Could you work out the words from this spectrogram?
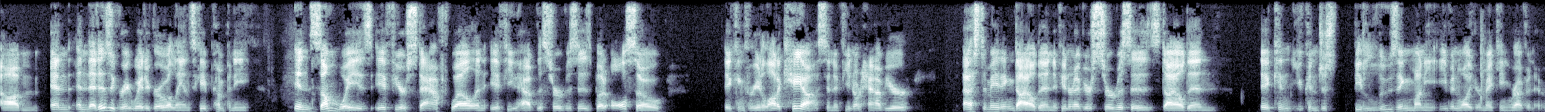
Um, and and that is a great way to grow a landscape company in some ways if you're staffed well and if you have the services but also it can create a lot of chaos. And if you don't have your estimating dialed in, if you don't have your services dialed in, it can you can just be losing money even while you're making revenue.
